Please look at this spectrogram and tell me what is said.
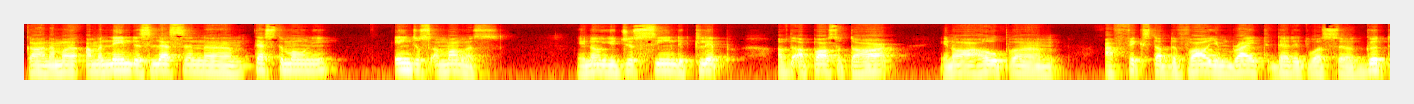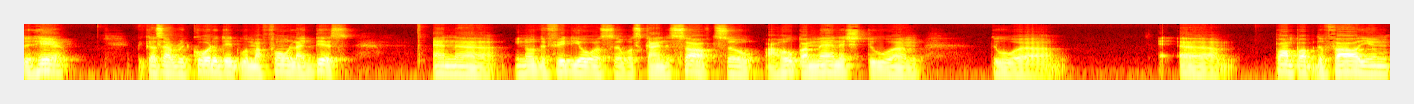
God, I'm going to name this lesson um, Testimony, Angels Among Us. You know, you just seen the clip of the Apostle Tahar. You know, I hope um, I fixed up the volume right, that it was uh, good to hear. Because I recorded it with my phone like this. And, uh, you know, the video was uh, was kind of soft. So I hope I managed to, um, to uh, um, pump up the volume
